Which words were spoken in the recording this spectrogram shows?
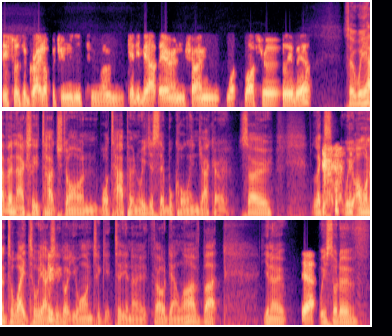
this was a great opportunity to um, get him out there and show him what life's really about. So we haven't actually touched on what's happened. We just said we'll call in Jacko. So Lex, we I wanted to wait till we actually got you on to get to you know throw it down live, but you know Yeah. we sort of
